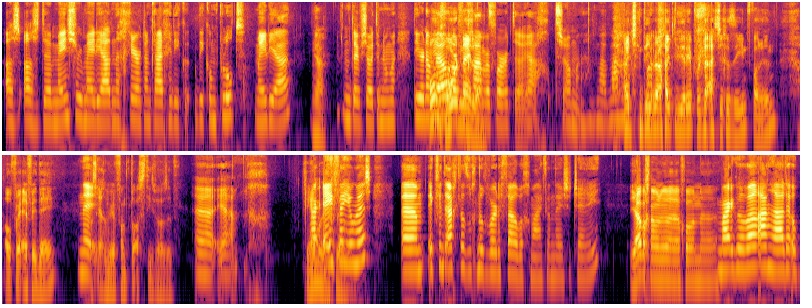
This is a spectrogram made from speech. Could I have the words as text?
Als, als de mainstream media het negeert, dan krijg je die, die complotmedia... Ja. om het even zo te noemen, die er dan wel over gaan rapporten. Ja, godsamme. Maar, maar, Had je, die, had je die reportage gezien van hun over FVD? Dat Nee, was echt weer fantastisch, was het. eh, ja. Maar even, jongens. ehm, ik vind eigenlijk dat we genoeg woorden vuil hebben gemaakt aan deze Cherry. Ja, we gaan eh, gewoon... eh, Maar ik wil wel aanraden, op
